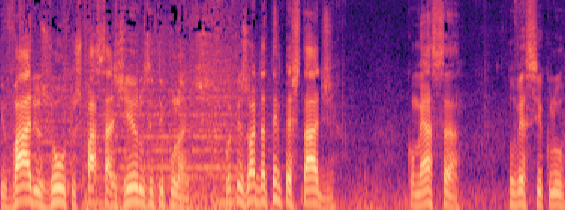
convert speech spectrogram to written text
e vários outros passageiros e tripulantes. O episódio da tempestade começa no versículo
